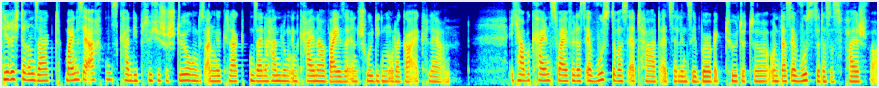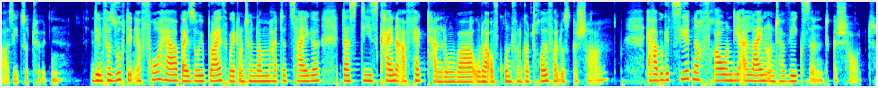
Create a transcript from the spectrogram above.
Die Richterin sagt, meines Erachtens kann die psychische Störung des Angeklagten seine Handlung in keiner Weise entschuldigen oder gar erklären. Ich habe keinen Zweifel, dass er wusste, was er tat, als er Lindsay Burbeck tötete und dass er wusste, dass es falsch war, sie zu töten den Versuch, den er vorher bei Zoe Braithwaite unternommen hatte, zeige, dass dies keine Affekthandlung war oder aufgrund von Kontrollverlust geschah. Er habe gezielt nach Frauen, die allein unterwegs sind, geschaut.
